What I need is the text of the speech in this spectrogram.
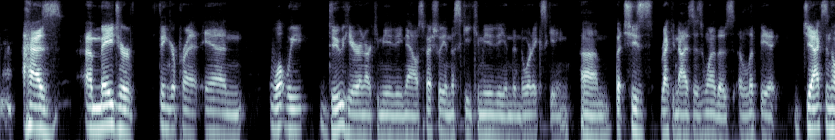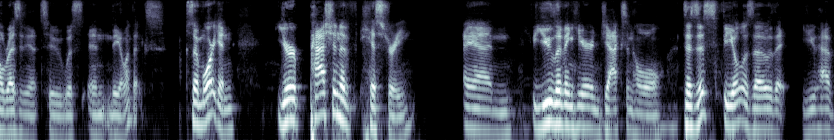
yeah. has a major fingerprint in what we do here in our community now, especially in the ski community and the Nordic skiing. Um, but she's recognized as one of those Olympic Jackson Hole residents who was in the Olympics. So, Morgan, your passion of history and you living here in Jackson Hole, does this feel as though that you have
